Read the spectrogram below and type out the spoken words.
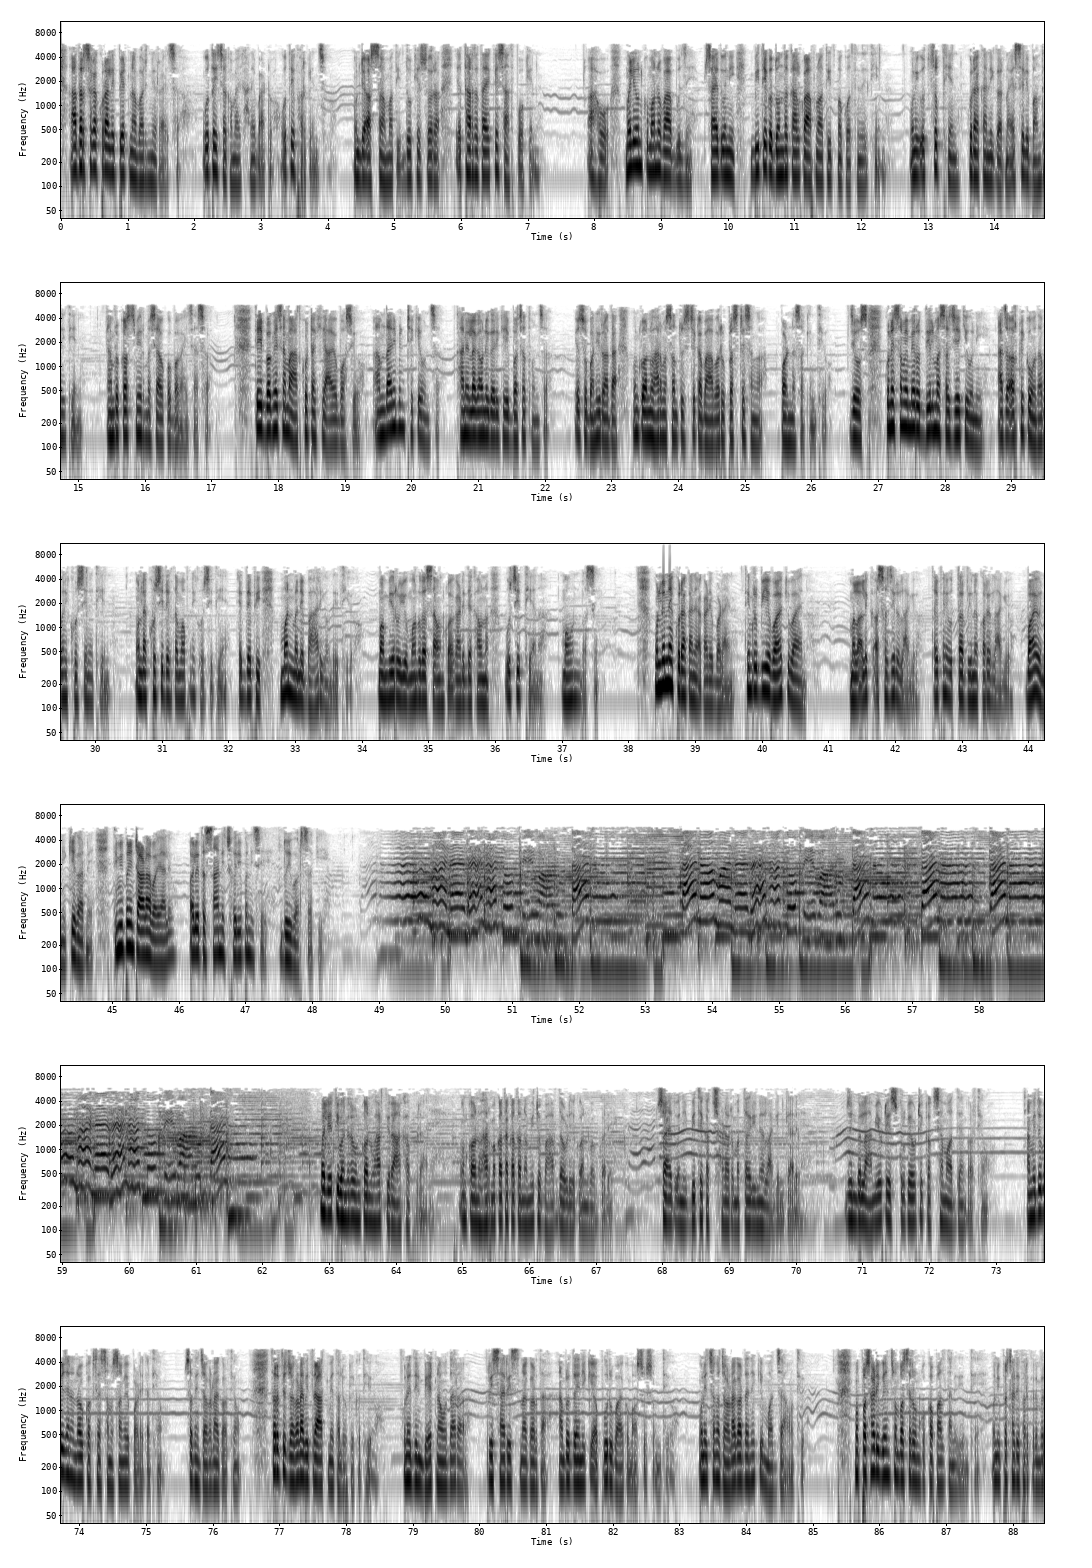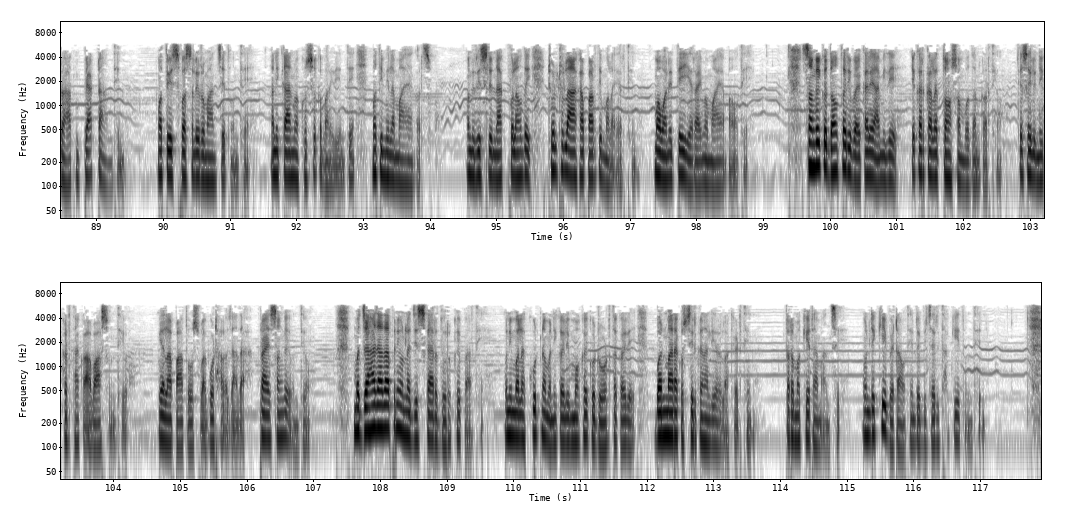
आदर्शका कुराले पेट नभरिने रहेछ। उतै छ कमाइ खाने बाटो उतै फर्किन्छु। उनले असहमति दुखेश्वर र यथार्थता एकैसाथ पोखिन्। आहो मैले उनको मनोभाव बुझेँ। सायद उनी बितेको द्वन्द्वकालको आफ्नो अतीतमा खोतिँदै थिइन्। उनी उत्सुक थिइन् कुराकानी गर्न यसैले भन्दै थिइन्। हाम्रो कश्मीरमा स्याउको बगैँचा छ। त्यही बगैँचामा हातखुट्टा आयो बस्यो। आम्दानी पनि ठिकै हुन्छ। खाने लगाउने गरी केही बचत हुन्छ। यसो भनिरहँदा उनको अनुहारमा सन्तुष्टिका भावहरू प्रष्टैसँग पढ्न सकिन्थ्यो। जे होस् कुनै समय मेरो दिलमा सजिएकी उनी आज अर्कैको हुँदा पनि खुसी नै थिइन्। उनलाई खुसी देख्दा म पनि खुसी थिएँ। यद्यपि मन भने भारी हुँदै थियो। म मेरो यो मनोदशा उनको अगाडि देखाउन उचित थिएन। मौन बसेँ। उनले नै कुराकानी अगाडि बढाइन्। तिम्रो बिहे भयो कि भएन? मलाई अलिक असजिलो लाग्यो। तैपनि उत्तर दिन करै लाग्यो। भयो नि के गर्ने? तिमी पनि टाढा भइहाल्यौ। अहिले त सानी छोरी पनि छे दुई वर्ष कि। मैले यति भनेर उनको अनुहारतिर आँखा पुऱ्याएँ। उनको अनुहारमा कता कता नमिठो भाव दौडिएको अनुभव गरेँ। सायद उनी बितेका क्षणहरूमा तैरिन लागिन् क्यारे। जुन बेला हामी एउटै स्कुलको एउटै कक्षामा अध्ययन गर्थ्यौँ हामी दुवैजना नौ कक्षासम्म सँगै पढेका थियौँ। सधैँ झगडा गर्थ्यौँ। तर त्यो झगडाभित्र आत्मीयता लुकेको थियो। कुनै दिन भेट नहुँदा र रिसारिस नगर्दा हाम्रो दैनिकी अपुरो भएको महसुस हुन्थ्यो। उनीसँग झगडा गर्दा निकै मजा आउँथ्यो। म पछाडि बेन्चमा बसेर उनको कपाल तानिदिन्थेँ। उनी पछाडि फर्केर मेरो हातमा प्याट्टा हान्थिन्। म त्यो स्पर्शले रोमाञ्चित हुन्थेँ अनि कानमा खुसुक भनिदिन्थेँ म तिमीलाई माया गर्छु। अनि रिसले नाक फुलाउँदै ठुल्ठुलो आँखा पार्दै मलाई हेर्थिन्। म भने त्यही हेराइमा माया पाउँथेँ। सँगैको दौतरी भएकाले हामीले एकअर्कालाई तँ सम्बोधन गर्थ्यौँ। त्यसैले निकटताको आवास हुन्थ्यो। मेला पात होस् वा गोठालो जाँदा प्रायः सँगै हुन्थ्यौँ। म जहाँ जाँदा पनि उनलाई जिस्काएर धुरुक्कै पार्थेँ। उनी मलाई कुट्न भनी कहिले मकैको ढोड त कहिले बनमाराको सिर्कना लिएर लखेड्थिन् तर म केटा मान्छे। उनले के भेटाउँथिन् र बिचारी थकित हुन्थिन्।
